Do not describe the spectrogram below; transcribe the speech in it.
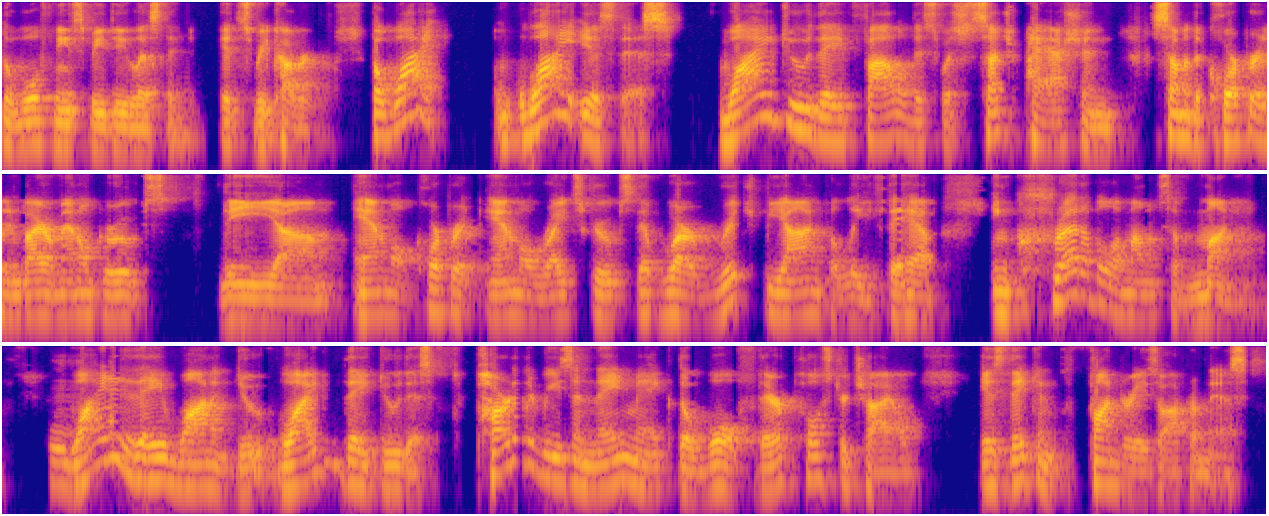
the wolf needs to be delisted. It's recovered. But why? Why is this? Why do they follow this with such passion? Some of the corporate environmental groups, the um, animal corporate animal rights groups that who are rich beyond belief. They have incredible amounts of money. Mm-hmm. Why do they want to do? Why do they do this? Part of the reason they make the wolf their poster child is they can fundraise off from this.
